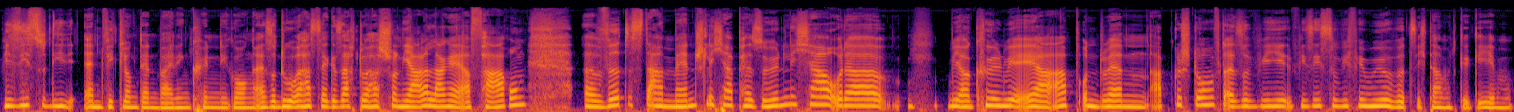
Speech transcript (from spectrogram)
Wie siehst du die Entwicklung denn bei den Kündigungen? Also du hast ja gesagt, du hast schon jahrelange Erfahrung. Äh, wird es da menschlicher, persönlicher oder ja, kühlen wir eher ab und werden abgestumpft? Also wie, wie siehst du, wie viel Mühe wird sich damit gegeben?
